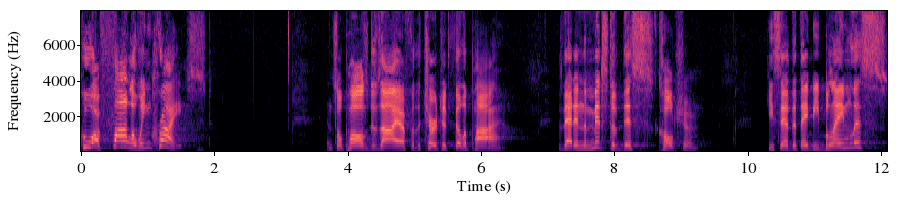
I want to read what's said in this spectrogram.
who are following Christ. And so Paul's desire for the church at Philippi that in the midst of this culture, he said that they be blameless,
